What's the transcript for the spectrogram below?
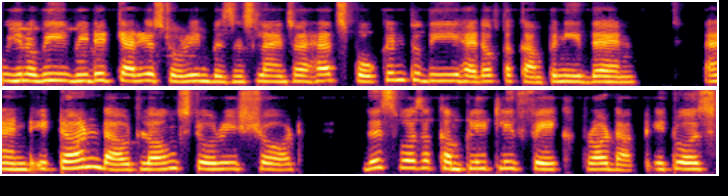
you know, we we did carry a story in Business Line. So I had spoken to the head of the company then, and it turned out, long story short, this was a completely fake product. It was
